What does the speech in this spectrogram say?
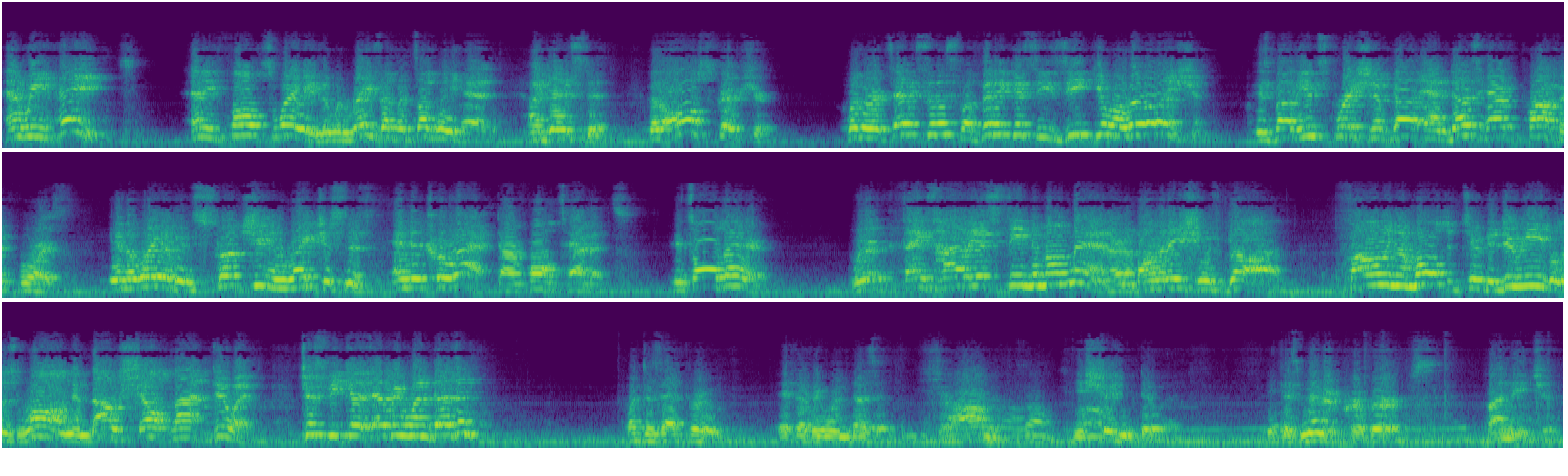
And we hate any false way that would raise up its ugly head against it. But all Scripture, whether it's Exodus, Leviticus, Ezekiel, or Revelation, is by the inspiration of God and does have profit for us in the way of instruction in righteousness and to correct our false habits. It's all there. We're, things highly esteemed among men are an abomination with God. Following a multitude to do evil is wrong, and thou shalt not do it. Just because everyone doesn't, what does that prove? If everyone does it, you shouldn't do it. Because men are perverse by nature.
